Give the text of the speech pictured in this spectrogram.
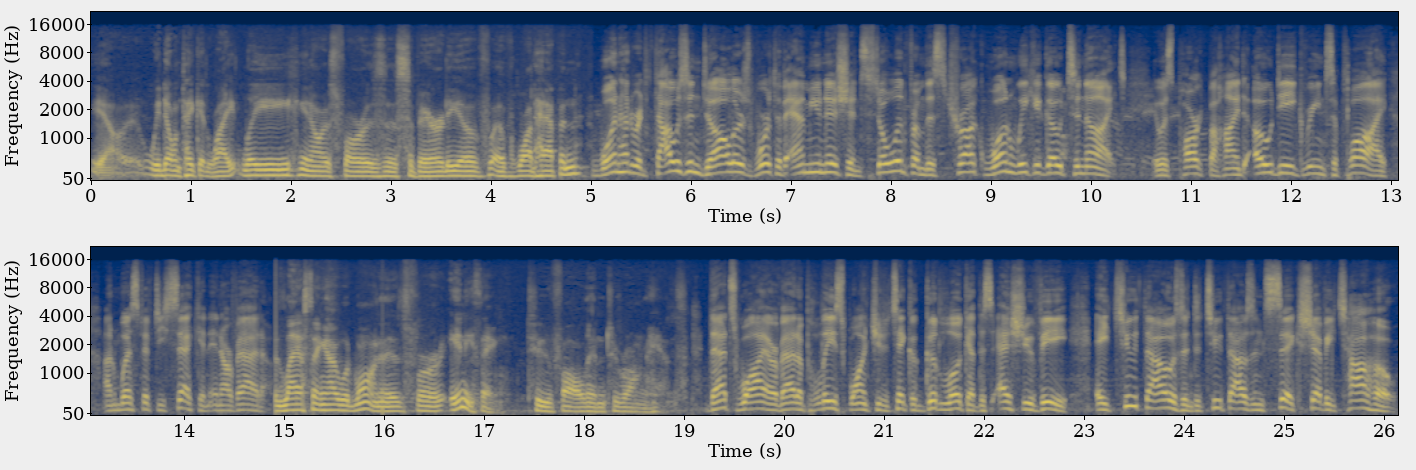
you know, we don't take it lightly, you know, as far as the severity of, of what happened. $100,000 worth of ammunition stolen from this truck one week ago tonight. It was parked behind OD Green Supply on West 52nd in Arvada. The last thing I would want is for anything to fall into wrong hands. That's why Arvada police want you to take a good look at this SUV, a 2000 to 2006 Chevy Tahoe.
